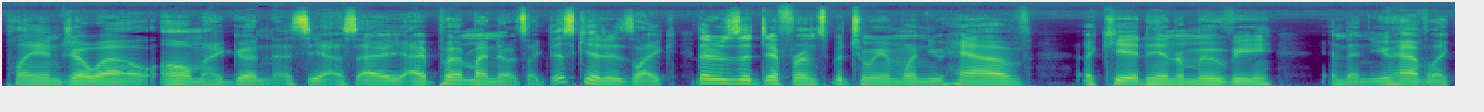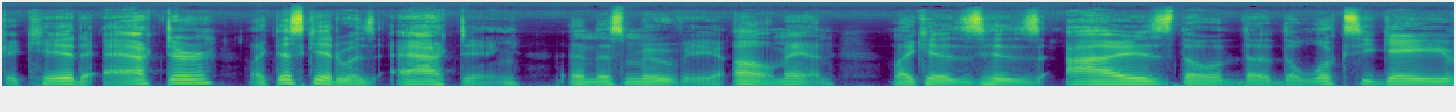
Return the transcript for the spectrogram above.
playing Joel, oh my goodness. Yes, I, I put in my notes like this kid is like there's a difference between when you have a kid in a movie and then you have like a kid actor. Like this kid was acting in this movie. Oh man like his his eyes the the the looks he gave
